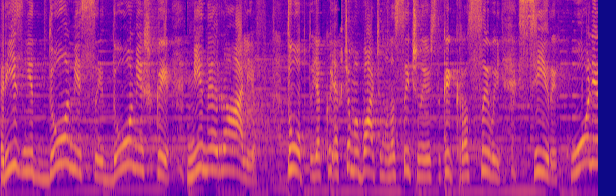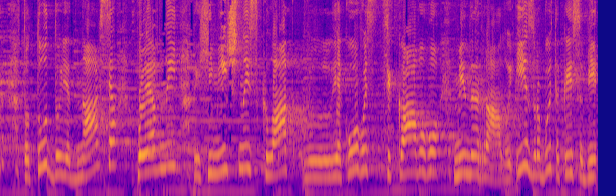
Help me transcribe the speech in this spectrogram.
Різні доміси, домішки мінералів. Тобто, як, якщо ми бачимо насичений ось такий красивий сірий колір, то тут доєднався певний хімічний склад е, якогось цікавого мінералу і зробив такий собі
